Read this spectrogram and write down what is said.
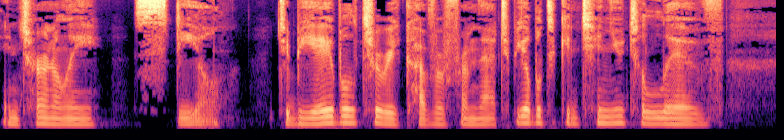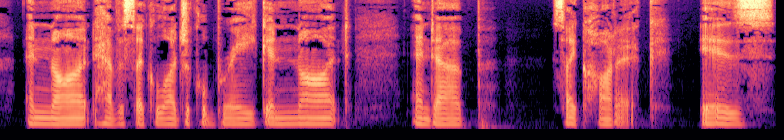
internally steel. To be able to recover from that, to be able to continue to live and not have a psychological break and not end up psychotic is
